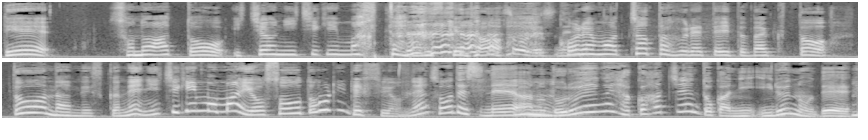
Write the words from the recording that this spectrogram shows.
でその後一応日銀もあったんですけど ね。これもちょっと触れていただくとどうなんですかね？日銀もまあ予想通りですよね。そうですね、あのドル円が108円とかにいるので、う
